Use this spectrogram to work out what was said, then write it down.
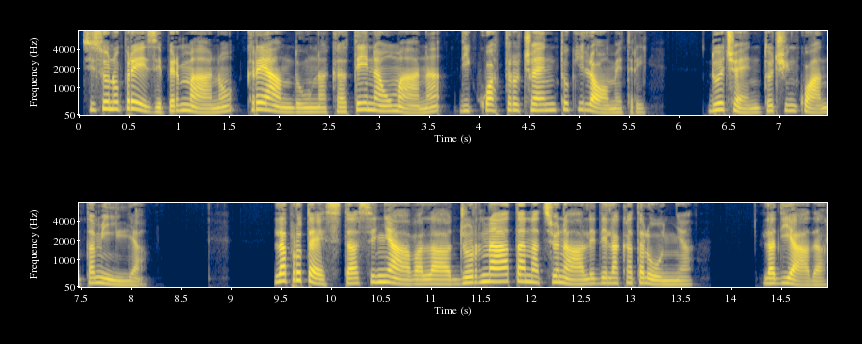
si sono prese per mano creando una catena umana di 400 chilometri, 250 miglia. La protesta segnava la Giornata nazionale della Catalogna, la Diada.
